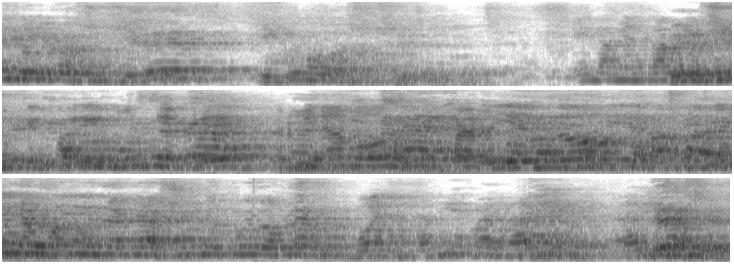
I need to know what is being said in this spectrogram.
es lo que va a suceder y cómo va a suceder. Es lamentable que los que paguemos siempre acá, terminamos acá. perdiendo. Acá, yo no puedo hablar. Bueno, Gracias.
